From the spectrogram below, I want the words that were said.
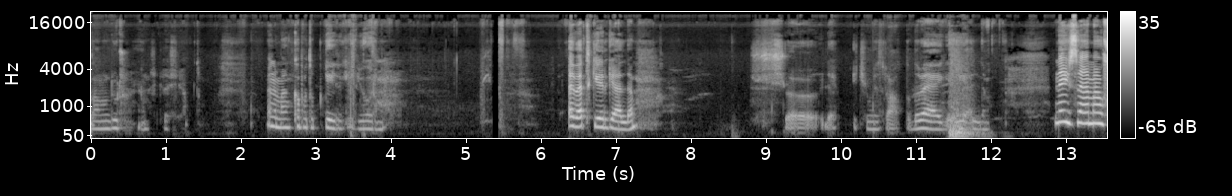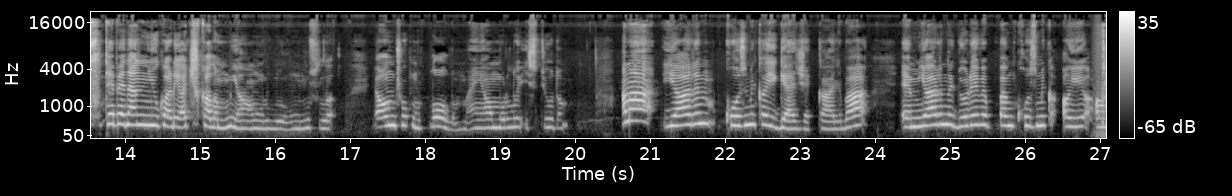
Lan dur yanlışlıkla şey yaptım. Ben hemen kapatıp geri geliyorum. Evet geri geldim. Şöyle içimiz rahatladı ve geri geldim. Neyse hemen şu tepeden yukarıya çıkalım yağmurluğumuzla. Ya oğlum çok mutlu oldum. Ben yağmurlu istiyordum. Ama yarın kozmik ayı gelecek galiba. Em, yarın da görev yapıp ben kozmik ayı almak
